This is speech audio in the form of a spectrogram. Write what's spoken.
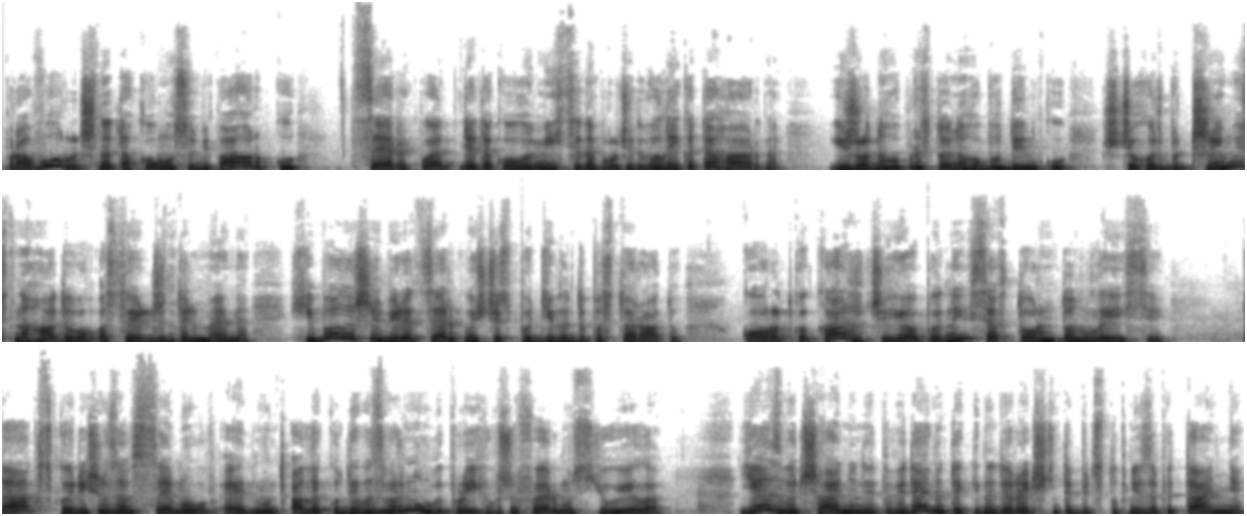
Праворуч на такому собі пагорбку церква для такого місця напрочуд велика та гарна, і жодного пристойного будинку, що хоч би чимось нагадував осель джентльмена, хіба лише біля церкви щось подібне до пасторату. Коротко кажучи, я опинився в Торнтон Лейсі. Так, скоріше за все, мовив Едмунд, але куди ви звернули, проїхавши ферму Сьюєла? Я, звичайно, не відповідаю на такі недоречні та підступні запитання,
